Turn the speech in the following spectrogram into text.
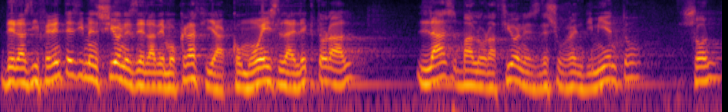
de las diferentes dimensiones de la democracia como es la electoral, las valoraciones de su rendimiento son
